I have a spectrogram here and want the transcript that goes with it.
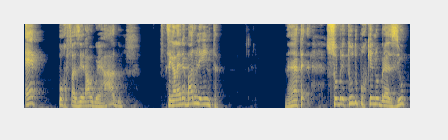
é por fazer algo errado, essa galera é barulhenta. Né? Até, sobretudo porque no Brasil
